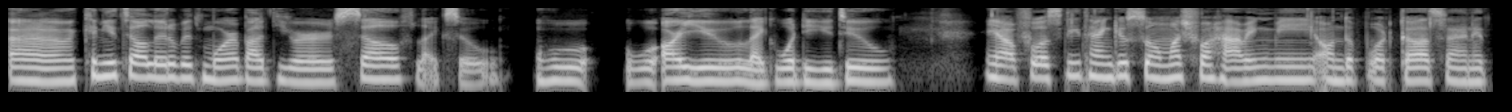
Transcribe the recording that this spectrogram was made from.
Uh, can you tell a little bit more about yourself? Like, so who who are you? Like, what do you do? Yeah, firstly, thank you so much for having me on the podcast. And it,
